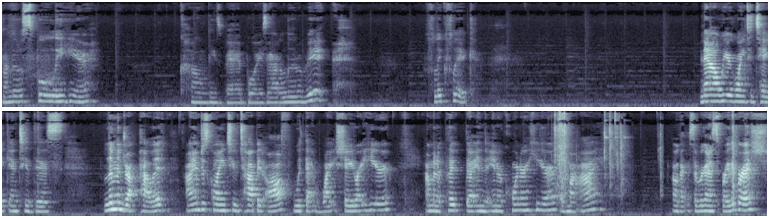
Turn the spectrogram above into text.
My little spoolie here. Comb these bad boys out a little bit. Flick, flick. Now we are going to take into this lemon drop palette I am just going to top it off with that white shade right here. I'm gonna put that in the inner corner here of my eye. Okay, so we're gonna spray the brush.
